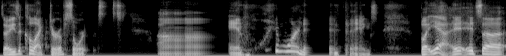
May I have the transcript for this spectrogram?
So he's a collector of sorts, uh, and one things. But yeah, it, it's uh,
